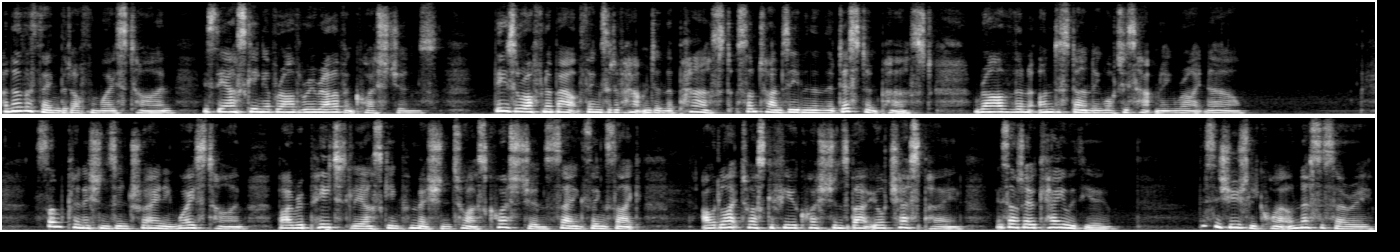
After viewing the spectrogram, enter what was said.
Another thing that often wastes time is the asking of rather irrelevant questions these are often about things that have happened in the past, sometimes even in the distant past, rather than understanding what is happening right now. Some clinicians in training waste time by repeatedly asking permission to ask questions, saying things like, I would like to ask a few questions about your chest pain. Is that okay with you? This is usually quite unnecessary.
